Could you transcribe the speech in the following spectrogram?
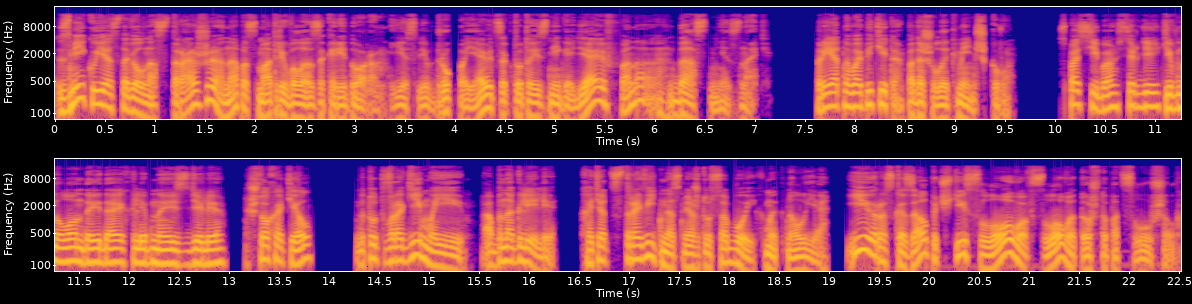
Змейку я оставил на страже, она посматривала за коридором. Если вдруг появится кто-то из негодяев, она даст мне знать. «Приятного аппетита!» – подошел я к Меньшикову. «Спасибо, Сергей», — кивнул он, доедая хлебное изделие. «Что хотел?» «Да тут враги мои обнаглели. Хотят стравить нас между собой», — хмыкнул я. И рассказал почти слово в слово то, что подслушал.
